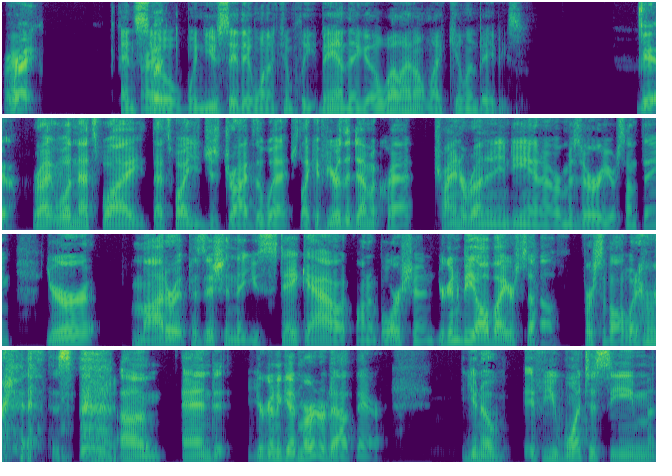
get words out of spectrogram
Right. And so when you say they want a complete ban, they go, "Well, I don't like killing babies." Yeah. Right. Well, and that's why that's why you just drive the wedge. Like if you're the Democrat trying to run in Indiana or Missouri or something, your moderate position that you stake out on abortion, you're going to be all by yourself. First of all, whatever it is, Right. um, and you're going to get murdered out there. You know, if you want to seem,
